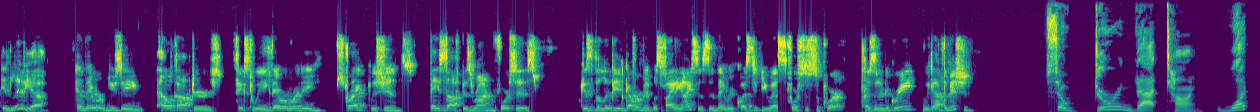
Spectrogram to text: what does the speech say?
in Libya. And they were using helicopters, fixed wing. They were running strike missions based off Misratan forces because the Libyan government was fighting ISIS and they requested U.S. forces support. President agreed. We got the mission. So during that time, what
